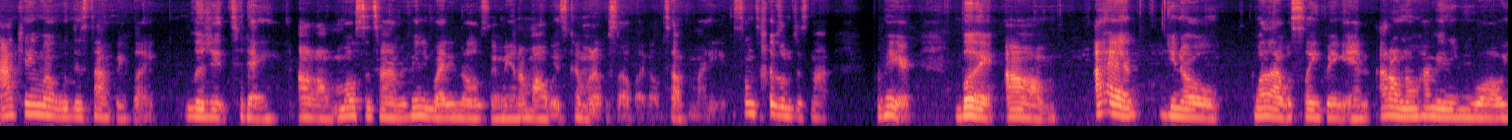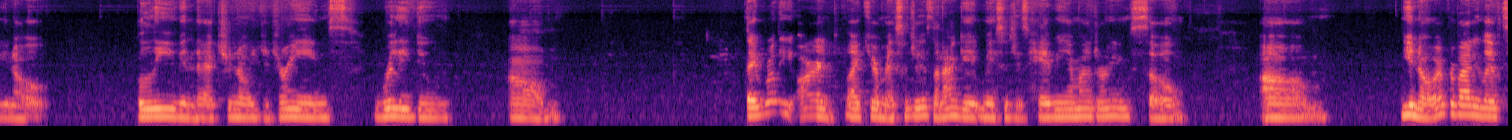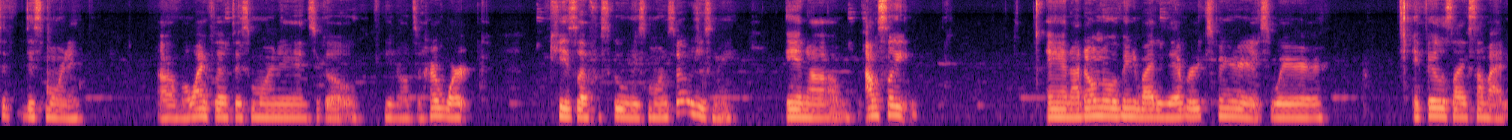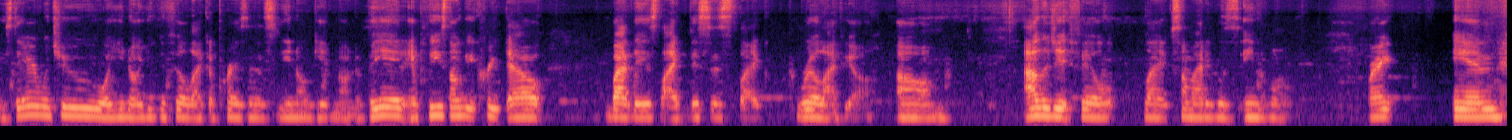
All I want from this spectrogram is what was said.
I came up with this topic like legit today. Um, most of the time, if anybody knows me, man, I'm always coming up with stuff like on top of my head. Sometimes I'm just not prepared. But um, I had, you know, while I was sleeping, and I don't know how many of you all, you know, believe in that, you know, your dreams really do um they really are like your messages and i get messages heavy in my dreams so um you know everybody left this morning. Uh, my wife left this morning to go you know to her work. Kids left for school this morning so it was just me. And um i was asleep. And i don't know if anybody's ever experienced where it feels like somebody's there with you or you know you can feel like a presence you know getting on the bed. And please don't get creeped out by this. Like this is like real life, y'all. Um, I legit felt like somebody was in the room, right? And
